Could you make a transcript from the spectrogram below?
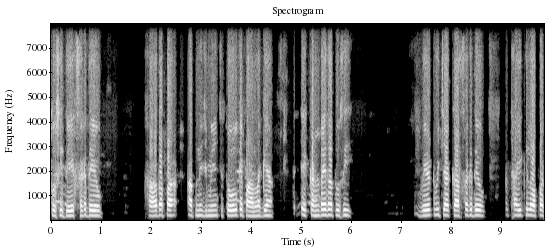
ਤੁਸੀਂ ਦੇਖ ਸਕਦੇ ਹੋ, ਖਾਦ ਆਪਾਂ ਆਪਣੀ ਜ਼ਮੀਨ 'ਚ ਤੋਲ ਕੇ ਪਾਉਣ ਲੱਗੇ ਆ। ਇਹ ਕੰਡੇ ਦਾ ਤੁਸੀਂ weight ਵੀ ਚੈੱਕ ਕਰ ਸਕਦੇ ਹੋ। 28 ਕਿਲੋ ਆਪਾਂ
